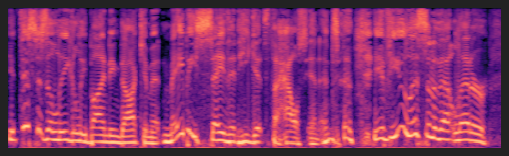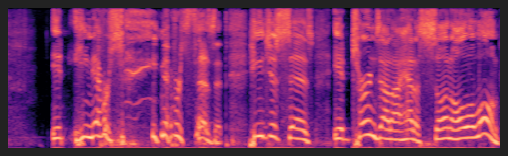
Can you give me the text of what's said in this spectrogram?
if this is a legally binding document, maybe say that he gets the house in it. if you listen to that letter, it he never he never says it. He just says, "It turns out I had a son all along."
